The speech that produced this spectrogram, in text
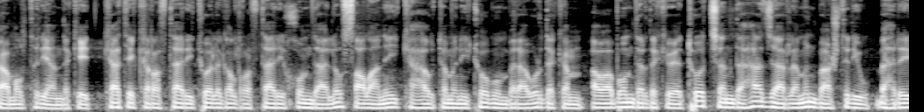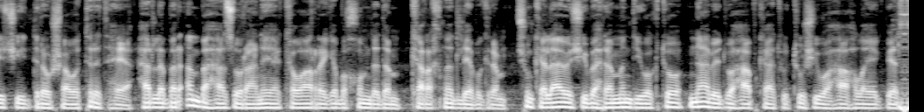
کامڵتریان دەکەیت. کاتێک کە ڕەفتاری تۆ لەگەڵ ڕەفتاری خۆمدا لەو ساڵانەی کە هاوتەمەنی تۆ بووم بەراورد دەکەم ئەوا بۆم دەردەکەوێت تۆ چەندەها جار لە من باشتری و بەهرەیەکی درەوشاوەترت هەیە هەر لەبەر ئەم بەها زۆرانەیە کەوا ڕێگە بە خۆم دەدەم کە ڕەخنەت لێ بگرم چونکە لاوێکی بەهرەمەندی وەک تۆ نابێت وەها بکات و تووشی وەها هەڵەیەک بێت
